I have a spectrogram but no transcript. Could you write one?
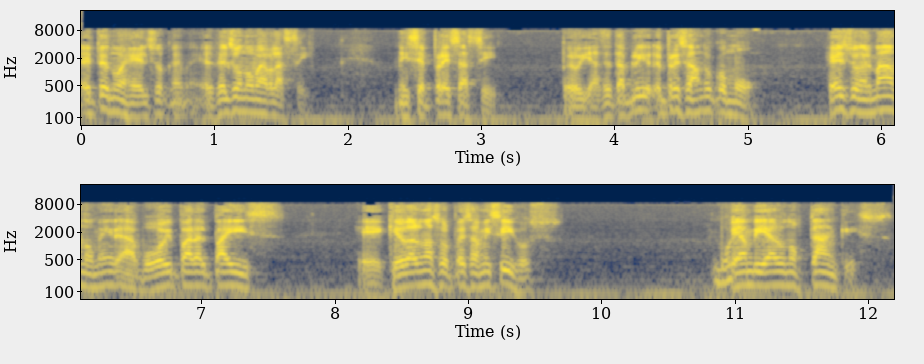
este no es Gelson, Gelson no me habla así, ni se expresa así. Pero ya se está expresando como, Gelson, hermano, mira, voy para el país, eh, quiero dar una sorpresa a mis hijos, voy a enviar unos tanques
